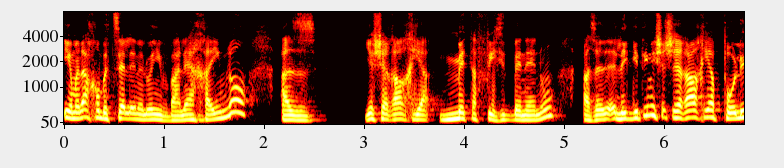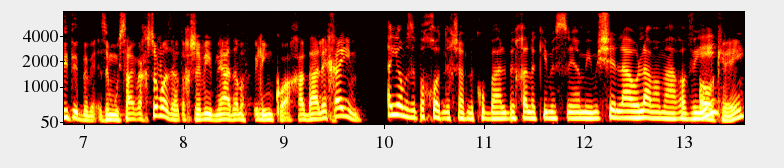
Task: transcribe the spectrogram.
אם אנחנו בצלם אלוהים ובעלי החיים לא, אז יש היררכיה מטאפיזית בינינו, אז זה לגיטימי שיש היררכיה פוליטית, זה מושג לחשוב על זה, תחשבי, בני אדם מפעילים כוח על בעלי חיים. היום זה פחות נחשב מקובל בחלקים מסוימים של העולם המערבי. אוקיי,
